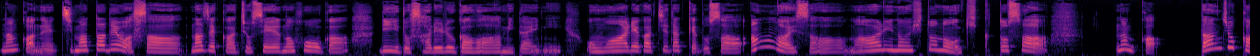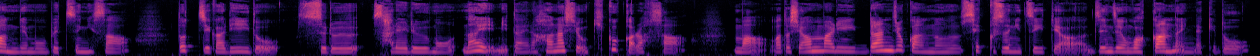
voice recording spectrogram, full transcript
なんかね、巷ではさ、なぜか女性の方がリードされる側みたいに思われがちだけどさ、案外さ、周りの人のを聞くとさ、なんか男女間でも別にさ、どっちがリードする、されるもないみたいな話を聞くからさ、まあ私あんまり男女間のセックスについては全然わかんないんだけど、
